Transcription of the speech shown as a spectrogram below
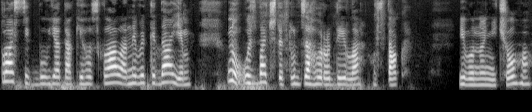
пластик був, я так його склала, не викидаємо. Ну, ось бачите, тут загородила, ось так. І воно нічого.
